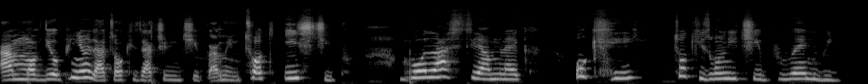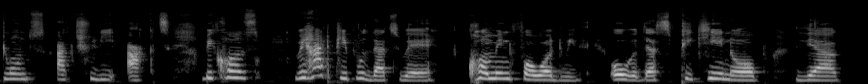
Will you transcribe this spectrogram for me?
I'm of the opinion that talk is actually cheap. I mean, talk is cheap. But last year, I'm like, okay, talk is only cheap when we don't actually act because we had people that were coming forward with oh they're speaking up they're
